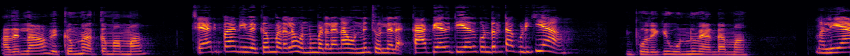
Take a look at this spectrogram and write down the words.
அதெல்லாம் வெக்கம்னு அர்த்தமாம்மா. சரிப்பா நீ வெக்கம் படல ஒன்றும் படல நான் ஒன்றும் சொல்லல. காப்பியாவது டீயாவது கொண்டு வரட்டா குடிக்கியா? இப்போதைக்கு ஒன்றும் வேண்டாம்மா. மல்லியா?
